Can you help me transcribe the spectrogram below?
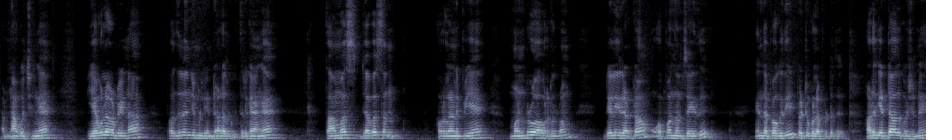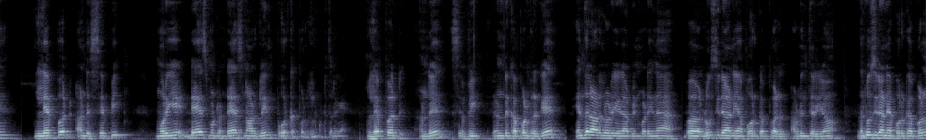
அப்படின்னா வச்சுங்க எவ்வளோ அப்படின்னா பதினஞ்சு மில்லியன் டாலருக்கு விற்றுருக்காங்க தாமஸ் ஜெபசன் அவர்கள் அனுப்பிய மன்ரோ அவர்களிடம் டெலிராட்டம் ஒப்பந்தம் செய்து இந்த பகுதி பெற்றுக்கொள்ளப்பட்டது அடுத்து எட்டாவது கொஷினு லெப்பர்ட் அண்டு செபிக் முறையே டேஸ் மற்றும் டேஸ் நாடுகளின் போர்க்கப்பல்கள் கொடுத்துருக்கேன். லெப்பர்ட் அண்டு செபிக் ரெண்டு கப்பல் இருக்குது எந்த நாடுகளுடைய அப்படின்னு பார்த்தீங்கன்னா இப்போ லூசிடானியா போர்க்கப்பல் அப்படின்னு தெரியும். இந்த லூசிடானியா போர்க்கப்பல்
